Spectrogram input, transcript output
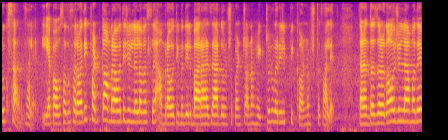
नुकसान झालं आहे या पावसाचा सर्वाधिक फटका अमरावती जिल्ह्याला बसलाय. अमरावतीमधील बारा हजार दोनशे पंच्याण्णव हेक्टरवरील पिकं नष्ट झालेत. त्यानंतर जळगाव जिल्ह्यामध्ये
